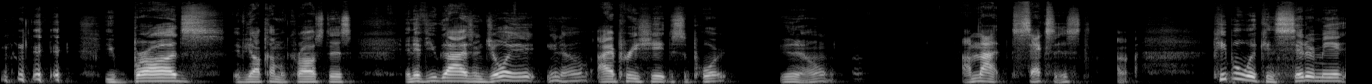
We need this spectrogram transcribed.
you broads, if y'all come across this. And if you guys enjoy it, you know, I appreciate the support. You know, I'm not sexist. Uh, People would consider me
